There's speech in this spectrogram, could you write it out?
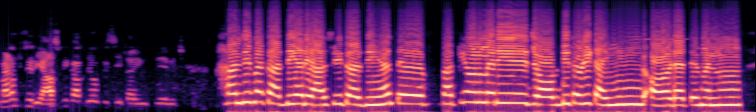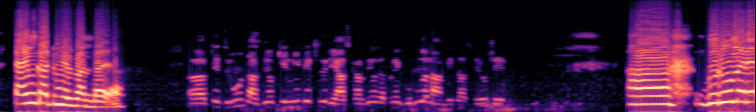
ਮੈਡਮ, ਤੁਸੀਂ ਰਿਆਸ ਵੀ ਕਰਦੇ ਹੋ ਕਿਸੇ ਟਾਈਮ ਦੇ ਵਿੱਚ? ਹਾਂਜੀ ਮੈਂ ਕਰਦੀ ਹਾਂ ਰਿਆਜ਼ ਵੀ ਕਰਦੀ ਹਾਂ ਤੇ ਬਾਕੀ ਹੁਣ ਮੇਰੀ ਜੌਬ ਦੀ ਥੋੜੀ ਟਾਈਮਿੰਗ ਔਡ ਹੈ ਤੇ ਮੈਨੂੰ ਟਾਈਮ ਘੱਟ ਮਿਲ ਪਾਉਂਦਾ ਆ। ਅਹ ਤੇ ਜ਼ਰੂਰ ਦੱਸ ਦਿਓ ਕਿੰਨੀ ਦੇਰ ਤੁਸੀਂ ਰਿਆਜ਼ ਕਰਦੇ ਹੋ ਤੇ ਆਪਣੇ ਗੁਰੂ ਦਾ ਨਾਮ ਵੀ ਦੱਸ ਦਿਓ ਤੇ ਅਹ ਗੁਰੂ ਮੇਰੇ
